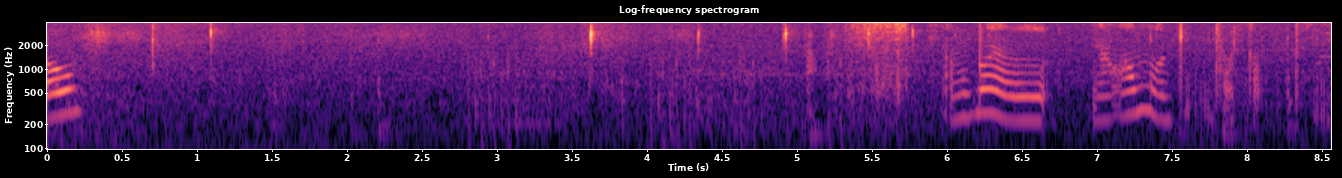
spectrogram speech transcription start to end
I'm gonna now I'm looking for something.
